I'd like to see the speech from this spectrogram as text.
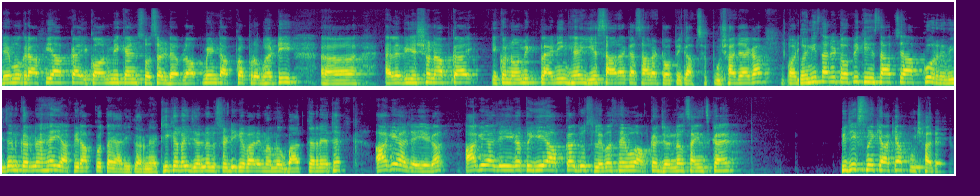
डेमोग्राफी आपका इकोनॉमिक एंड सोशल डेवलपमेंट आपका प्रोपर्टी एलिविएशन आपका इकोनॉमिक प्लानिंग है, ये सारा का सारा टॉपिक आपसे पूछा जाएगा। और इन्हीं सारे टॉपिक के हिसाब से आपको रिवीजन करना है या फिर आपको तैयारी करना है। ठीक है भाई जनरल स्टडी के बारे में हम लोग बात कर रहे थे। आगे आ जाइएगा। आगे आ जाइएगा। तो ये आपका जो सिलेबस है, वो आपका जनरल साइंस का है। फिजिक्स में क्या क्या पूछा जाएगा?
